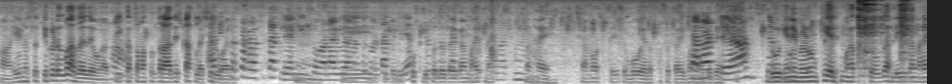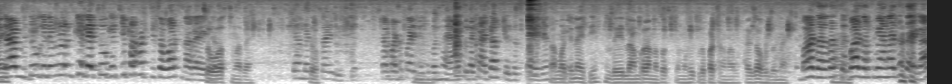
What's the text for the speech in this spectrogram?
हा हे नुसतं तिकडच भाजायचं आहे बघा. ती कच्चा मसाला तर आधीच टाकला आधी शिजवायला तर सगळं असं टाकले आणि सोहाना बिहाना ती सगळं तिकडली टाकले. कुठली पद्धत आहे काय माहीत नाही पण आहे. छान वाटतंय. तर बघूया आता कसं काय छान बनवते वाटतंय हा. ते दोघीने मिळून केली मग आता चव झाली का नाही? त्या दोघीने मिळून केले दोघीची पण हातची चव असणार आहे. चव असणार आहे. टमाटे नाही ती लय लांब राहणार असल्यामुळे इकडं पाठवणार काय गावलं नाही. बाजारात असते बाजारात तुम्ही आणायचं आहे का?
